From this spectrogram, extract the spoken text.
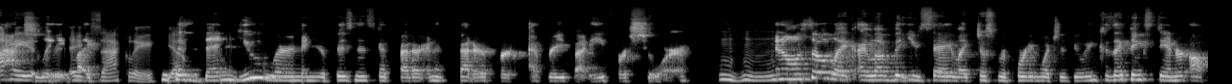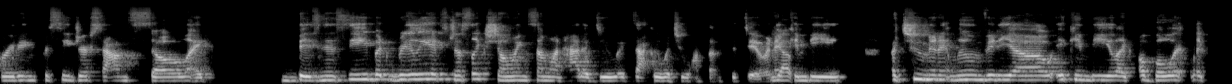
actually. I, exactly. because yep. then you learn and your business gets better and it's better for everybody for sure. Mm-hmm. And also, like, I love that you say, like, just recording what you're doing, because I think standard operating procedure sounds so like businessy, but really it's just like showing someone how to do exactly what you want them to do. And yep. it can be a two minute loom video. It can be like a bullet, like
